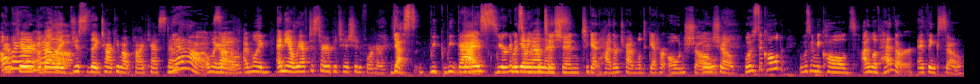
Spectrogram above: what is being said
Oh my after God, about like just like talking about podcast stuff." yeah oh my So- god i'm like And yeah, we have to start a petition for her. Yes, we, we Guys, guys, we are going to start a petition to get Heather Chadwell to get her own show. Own show. What was it called? It was going to be called I Love Heather. I think so,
